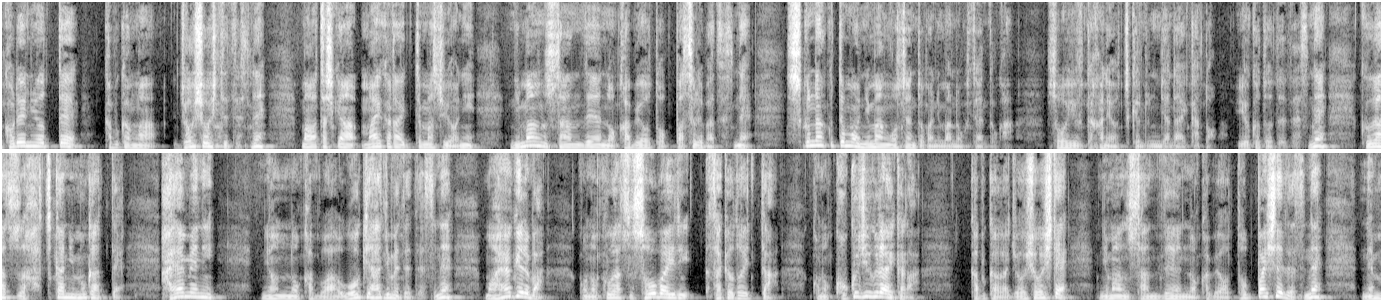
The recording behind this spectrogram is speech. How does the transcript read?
これによって株価が上昇してですね、まあ私が前から言ってますように、2万3000円の壁を突破すればですね、少なくても2万5000とか2万6000とか、そういう高値をつけるんじゃないかということでですね、9月20日に向かって早めに日本の株は動き始めてですね、もう早ければこの9月相場入り、先ほど言ったこの告示ぐらいから株価が上昇して2万3000円の壁を突破してですね、年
